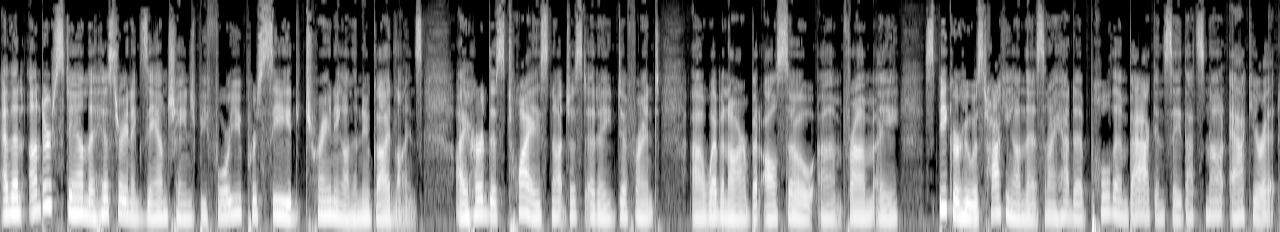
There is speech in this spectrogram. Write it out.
And then understand the history and exam change before you proceed training on the new guidelines. I heard this twice, not just at a different uh, webinar, but also um, from a speaker who was talking on this. And I had to pull them back and say, that's not accurate.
